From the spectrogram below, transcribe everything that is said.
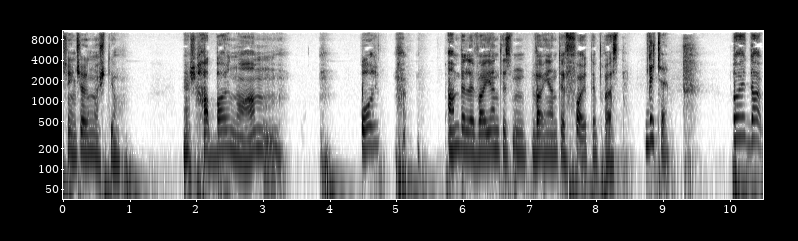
Sincer, nu știu. Deci, habar nu am. Ori, ambele variante sunt variante foarte proaste. De ce? Păi, da,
